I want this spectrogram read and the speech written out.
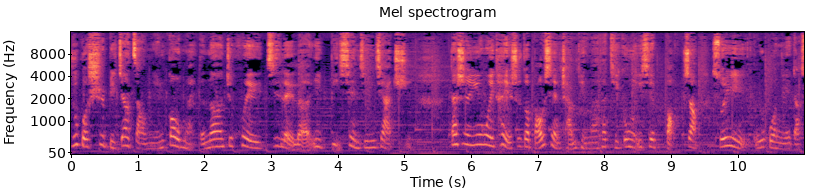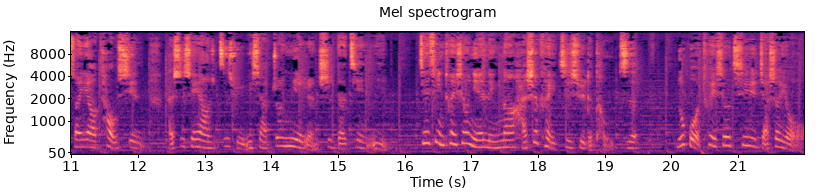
如果是比较早年购买的呢，就会积累了一笔现金价值。但是因为它也是个保险产品呢，它提供了一些保障，所以如果你打算要套现，还是先要咨询一下专业人士的建议。接近退休年龄呢，还是可以继续的投资。如果退休期假设有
